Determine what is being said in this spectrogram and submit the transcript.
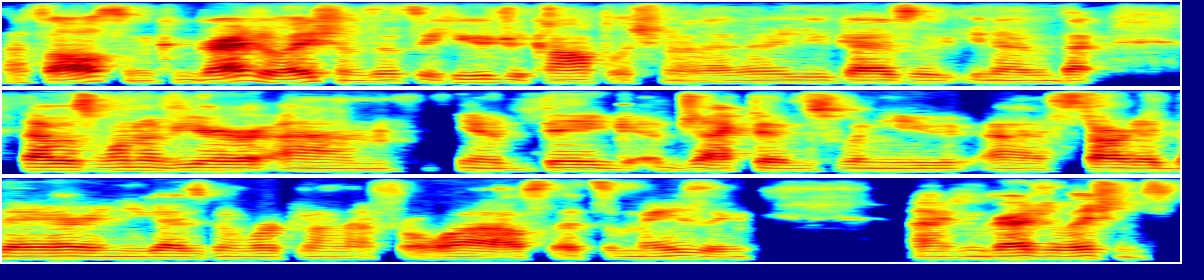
That's awesome. Congratulations. That's a huge accomplishment. I know you guys have, you know, that that was one of your um, you know, big objectives when you uh, started there and you guys have been working on that for a while. So that's amazing. Uh, congratulations.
